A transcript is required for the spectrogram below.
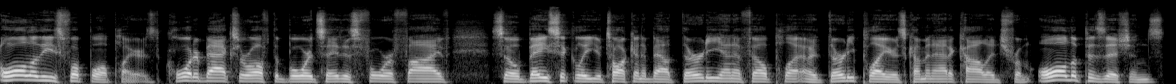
all of these football players, the quarterbacks are off the board, say there's four or five. So basically, you're talking about 30 NFL play, or 30 players coming out of college from all the positions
